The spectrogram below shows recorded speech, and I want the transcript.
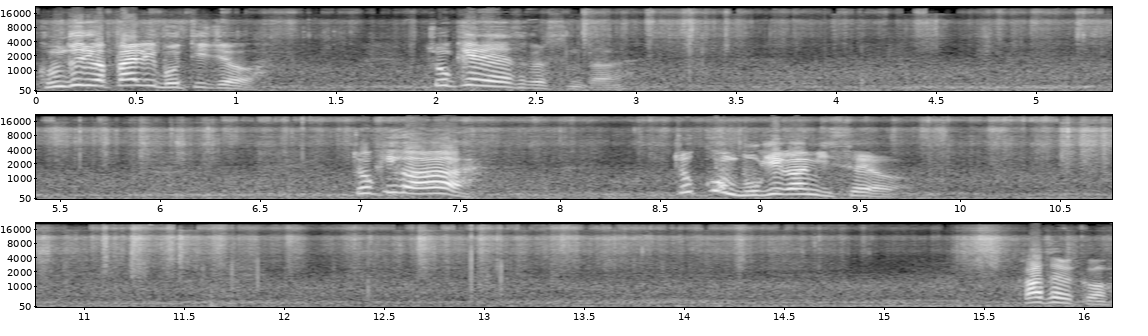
곰돌이가 빨리 못 뛰죠. 쫓기를 해서 그렇습니다. 쫓기가 조금 무게감이 있어요. 가서 거.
